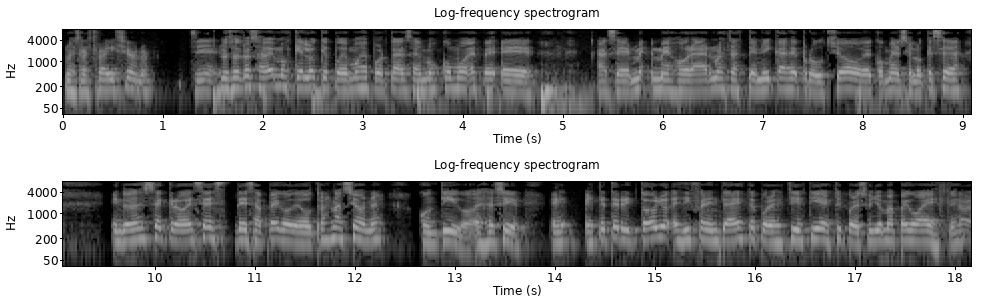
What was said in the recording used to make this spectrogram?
nuestras tradiciones, Sí, nosotros sabemos qué es lo que podemos exportar, sabemos cómo eh, hacer me- mejorar nuestras técnicas de producción o de comercio, lo que sea. Entonces se creó ese desapego de otras naciones contigo. Es decir, eh, este territorio es diferente a este por esto y esto y esto, y por eso yo me apego a este, Claro,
